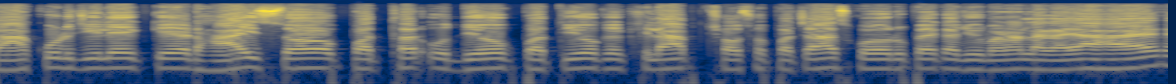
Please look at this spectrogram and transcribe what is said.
पाकुड़ ज़िले के 250 पत्थर उद्योगपतियों के खिलाफ 650 करोड़ रुपए का जुर्माना लगाया है।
